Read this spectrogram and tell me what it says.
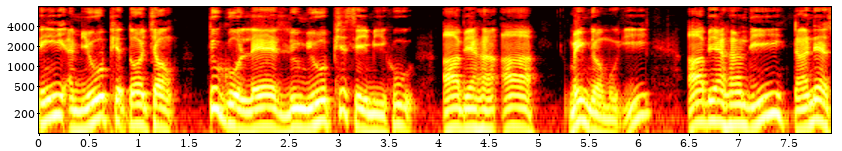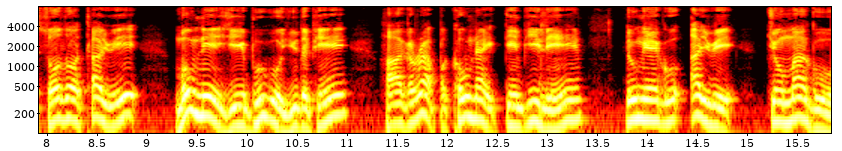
တင်းအမျိုးဖြစ်သောကြောင့်သူကိုလည်းလူမျိုးဖြစ်စေမည်ဟု အာဗြဟံအားမိန်တော်မူ၏အာဗြဟံသည်တန်တဲ့စောစောထ၍မုန်နှင့်ရေဘူးကိုယူသည်ဖြင့်ဟာဂရပခုံး၌တင်ပြီးလျင်သူငယ်ကိုအပ်၍ကျွန်မကို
